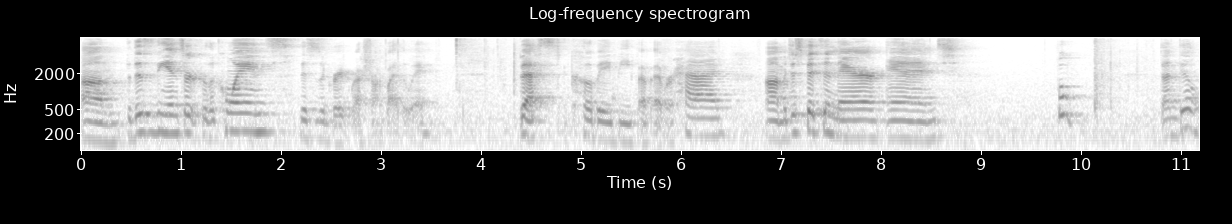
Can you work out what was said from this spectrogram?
Um, but this is the insert for the coins. This is a great restaurant, by the way. Best Kobe beef I've ever had. Um, it just fits in there and boom, done deal.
